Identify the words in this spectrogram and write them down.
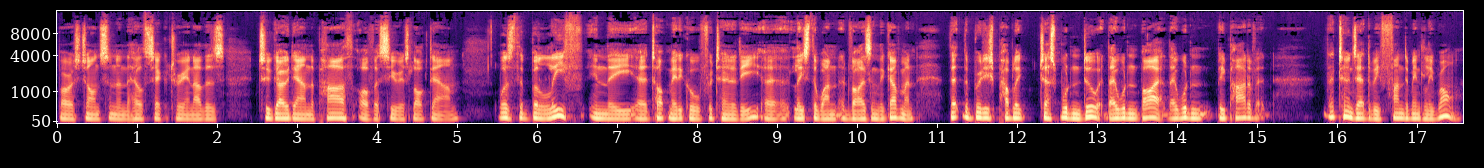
Boris Johnson and the health secretary and others to go down the path of a serious lockdown was the belief in the uh, top medical fraternity, uh, at least the one advising the government, that the British public just wouldn't do it. They wouldn't buy it. They wouldn't be part of it. That turns out to be fundamentally wrong.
